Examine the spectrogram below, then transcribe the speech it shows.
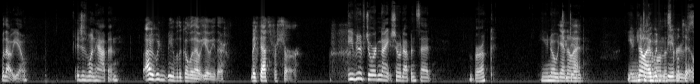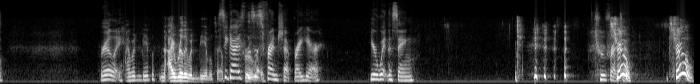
without you. It just wouldn't happen. I wouldn't be able to go without you either. Like that's for sure. Even if Jordan Knight showed up and said, "Brooke, You know what Yeah, you no, I- did. you need no, to I come wouldn't on this be able cruise. to. Really? I wouldn't be able. No, I really wouldn't be able to. See, guys, truly. this is friendship right here. You're witnessing true It's friendship. true. It's true.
